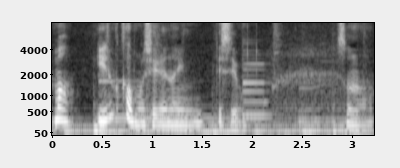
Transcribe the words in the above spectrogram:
まあいるかもしれないんですよ。その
